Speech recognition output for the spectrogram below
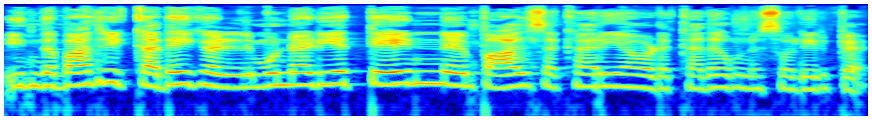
இந்த மாதிரி கதைகள் முன்னாடியே தேன் பால் சக்காரியாவோட கதை ஒன்று சொல்லியிருப்பேன்.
